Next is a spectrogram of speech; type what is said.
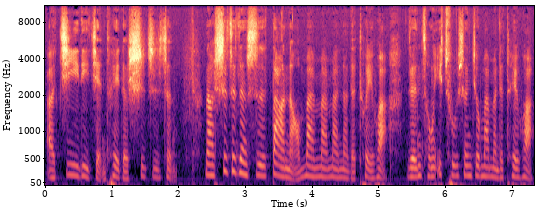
呃记忆力减退的失智症。那失智症是大脑慢慢慢慢的退化，人从一出生就慢慢的退化，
